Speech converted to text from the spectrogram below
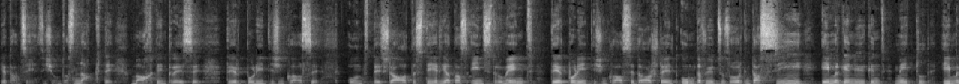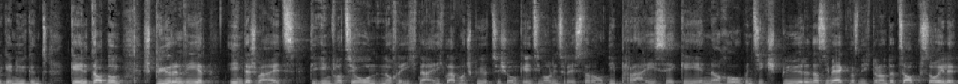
ja, dann sehen Sie schon das nackte Machtinteresse der politischen Klasse und des Staates, der ja das Instrument der politischen Klasse darstellt, um dafür zu sorgen, dass sie immer genügend Mittel, immer genügend Geld hat. Nun spüren wir in der Schweiz die Inflation noch nicht. Nein, ich glaube, man spürt sie schon. Gehen Sie mal ins Restaurant. Die Preise gehen nach oben. Sie spüren das. Sie merken das nicht nur an der Zapfsäule.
